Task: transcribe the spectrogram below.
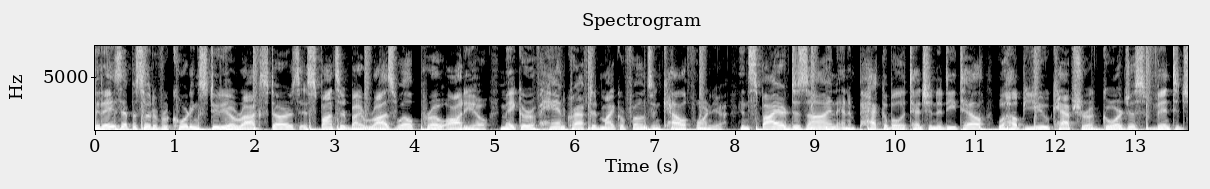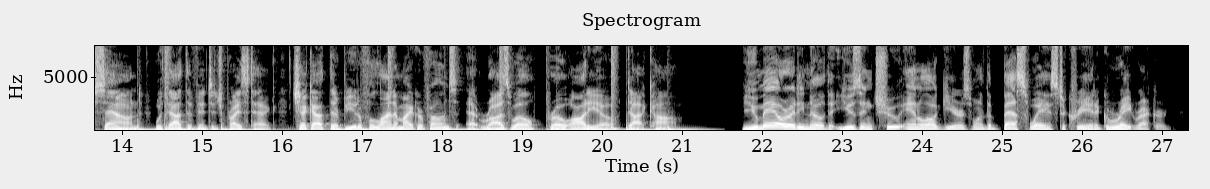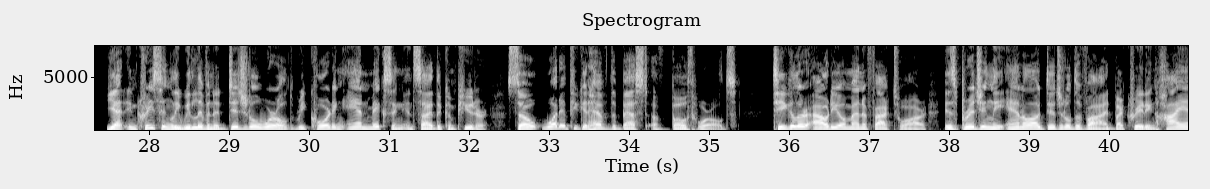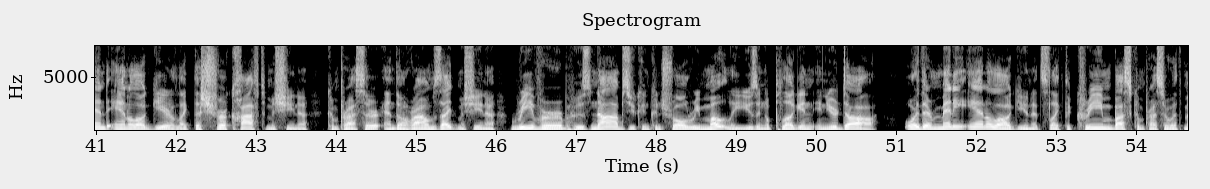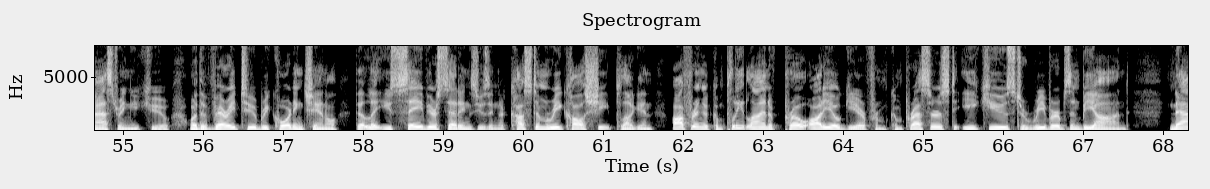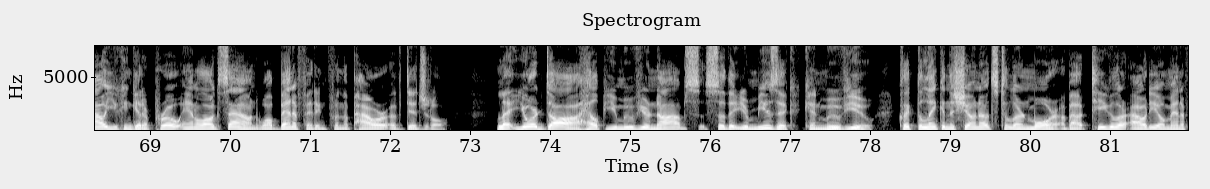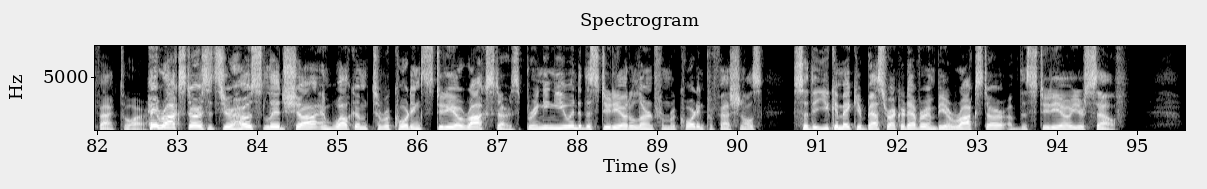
Today's episode of Recording Studio Rockstars is sponsored by Roswell Pro Audio, maker of handcrafted microphones in California. Inspired design and impeccable attention to detail will help you capture a gorgeous vintage sound without the vintage price tag. Check out their beautiful line of microphones at roswellproaudio.com. You may already know that using true analog gear is one of the best ways to create a great record. Yet increasingly, we live in a digital world, recording and mixing inside the computer. So, what if you could have the best of both worlds? Tegeler Audio Manufaktur is bridging the analog digital divide by creating high end analog gear like the Schwerkraft Schwerkraftmaschine compressor and the Raumzeitmaschine reverb, whose knobs you can control remotely using a plugin in your DAW. Or their many analog units like the Cream bus compressor with mastering EQ, or the Veritube recording channel that let you save your settings using a custom recall sheet plugin, offering a complete line of pro audio gear from compressors to EQs to reverbs and beyond. Now you can get a pro analog sound while benefiting from the power of digital. Let your DAW help you move your knobs so that your music can move you. Click the link in the show notes to learn more about Tegeler Audio Manufaktur. Hey, Rockstars, it's your host, Lij Shaw, and welcome to Recording Studio Rockstars, bringing you into the studio to learn from recording professionals so that you can make your best record ever and be a rock star of the studio yourself.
